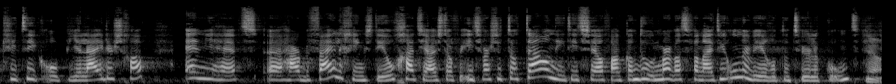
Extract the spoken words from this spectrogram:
Kritiek op je leiderschap. En je hebt eh, haar beveiligingsdeel gaat juist over iets waar ze totaal niet iets zelf aan kan doen, maar wat vanuit die onderwereld natuurlijk komt. Ja.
